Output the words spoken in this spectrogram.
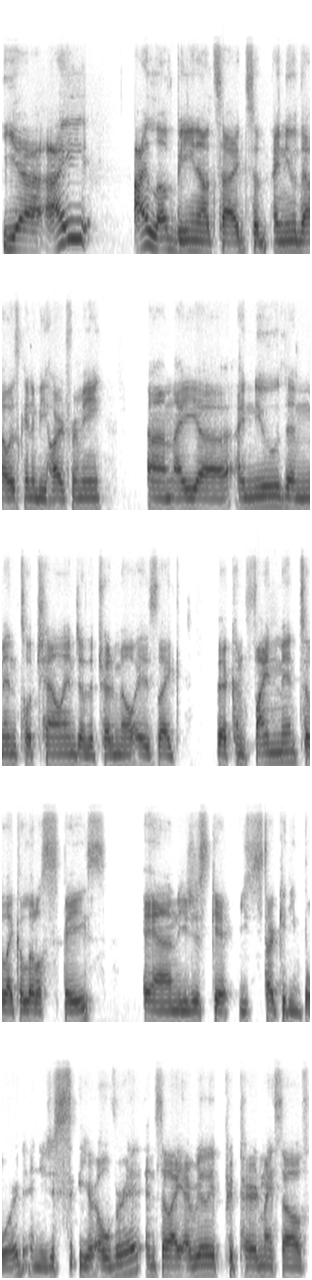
Yeah, I I love being outside, so I knew that was going to be hard for me. Um, I uh, I knew the mental challenge of the treadmill is like the confinement to like a little space, and you just get you start getting bored, and you just you're over it. And so I, I really prepared myself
